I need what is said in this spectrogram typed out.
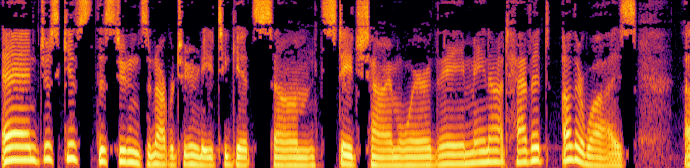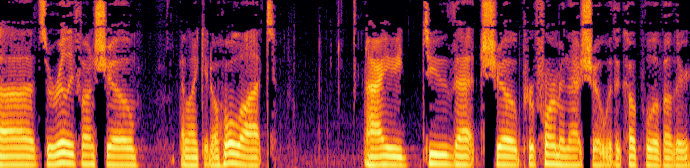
and just gives the students an opportunity to get some stage time where they may not have it otherwise. Uh, it's a really fun show. I like it a whole lot. I do that show, perform in that show with a couple of other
